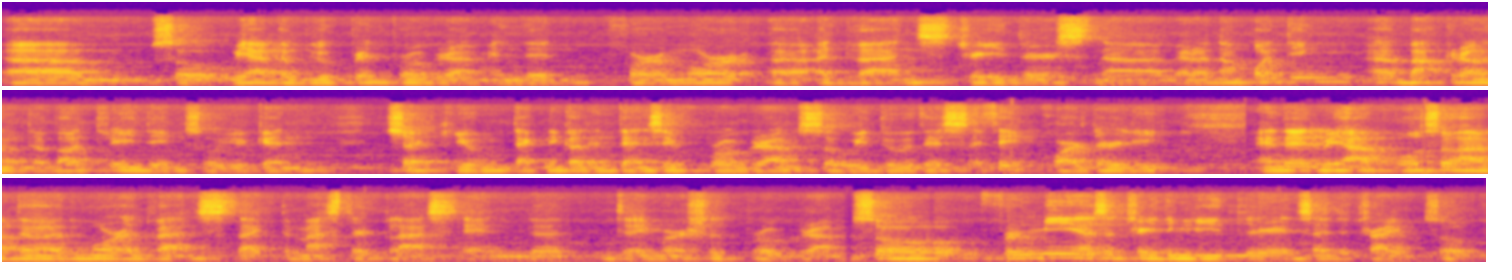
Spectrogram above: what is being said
um, so we have the blueprint program, and then for more uh, advanced traders na meron ng konting uh, background about trading, so you can check yung technical intensive program. So we do this, I think, quarterly. And then we have also have the, the more advanced like the master class and the, the immersion program. So for me as a trading leader inside the tribe, so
